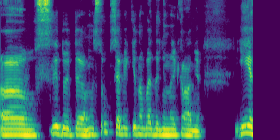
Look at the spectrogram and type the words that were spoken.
е, Слідуйте інструкціям, які наведені на екрані, і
